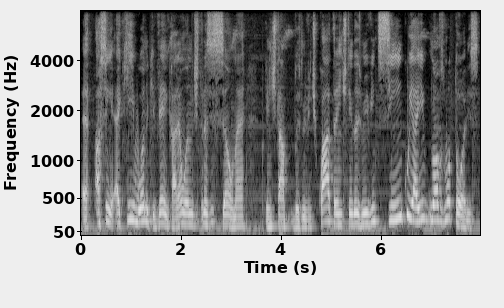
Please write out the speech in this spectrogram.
É, assim, é que o ano que vem, cara, é um ano de transição, né? Porque a gente tá 2024, a gente tem 2025 e aí novos motores.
